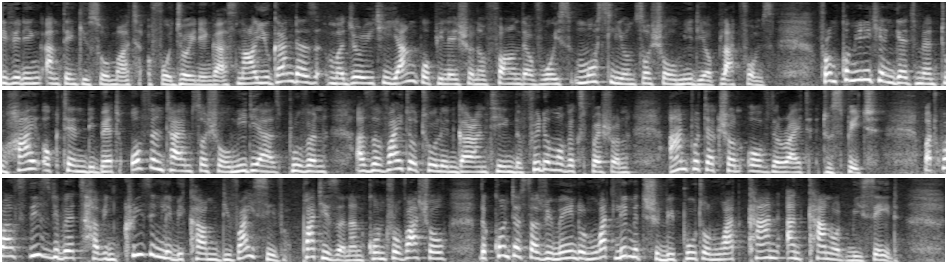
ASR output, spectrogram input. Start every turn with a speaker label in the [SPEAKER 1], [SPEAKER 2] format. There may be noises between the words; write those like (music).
[SPEAKER 1] Good evening and thank you so much for joining us. Now, Uganda's majority young population have found their voice mostly on social media platforms. From community engagement to high-octane debate, oftentimes social media has proven as a vital tool in guaranteeing the freedom of expression and protection of the right to speech. But whilst these debates have increasingly become divisive, partisan and controversial, the contest has remained on what limits should be put on what can and cannot be said.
